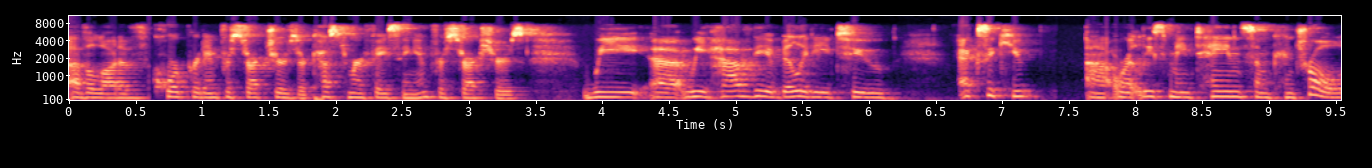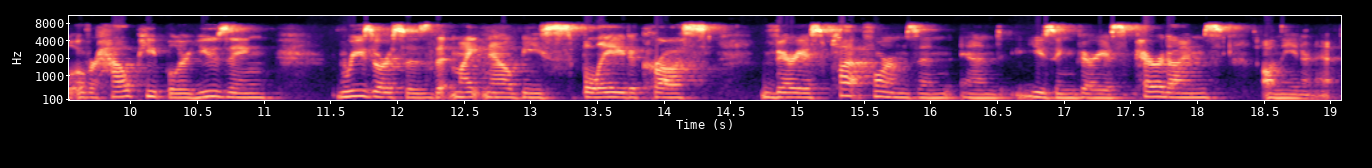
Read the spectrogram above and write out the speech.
of a lot of corporate infrastructures or customer facing infrastructures, we, uh, we have the ability to execute uh, or at least maintain some control over how people are using resources that might now be splayed across various platforms and, and using various paradigms on the internet.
